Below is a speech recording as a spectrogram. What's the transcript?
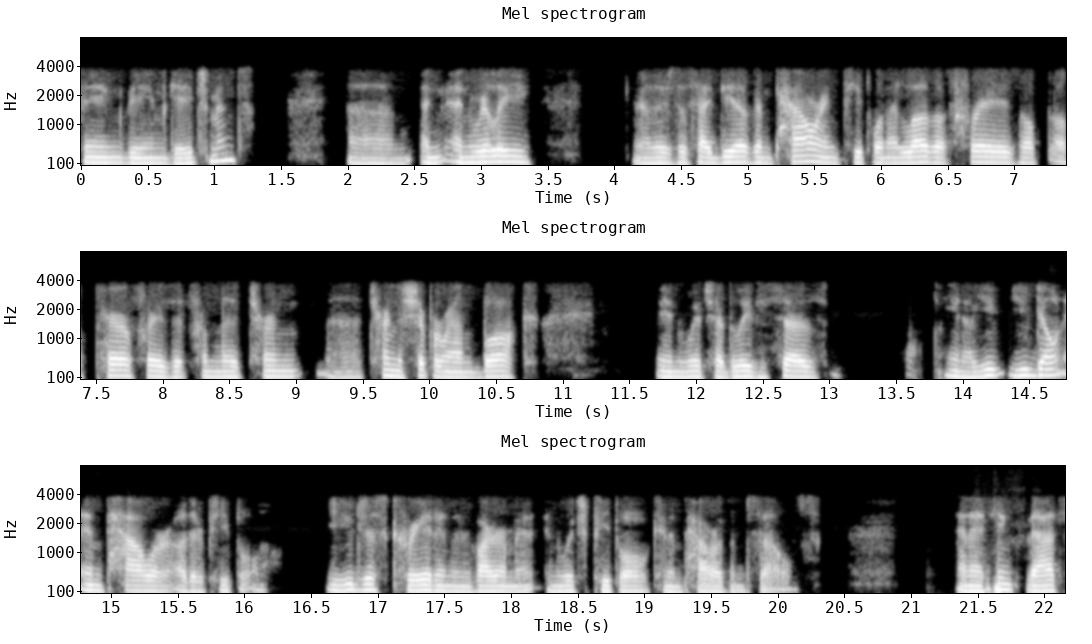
seeing the engagement um, and and really you know there's this idea of empowering people and I love a phrase I'll, I'll paraphrase it from the turn uh, turn the ship around book in which I believe he says you know you you don't empower other people you just create an environment in which people can empower themselves. And I think that's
